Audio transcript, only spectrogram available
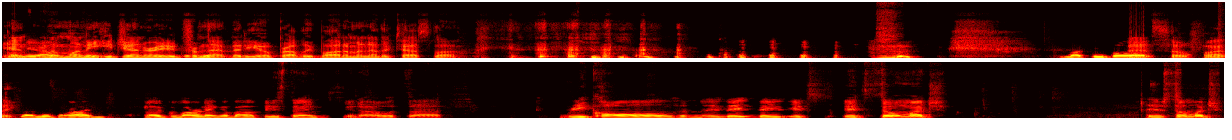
and, you know, the money he generated from that video probably bought him another Tesla. but people that's so funny. Spend the time like learning about these things, you know, with uh, recalls and they, they, they, it's it's so much. There's so much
